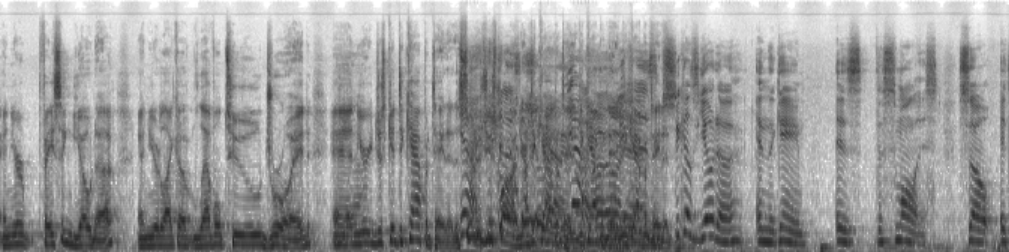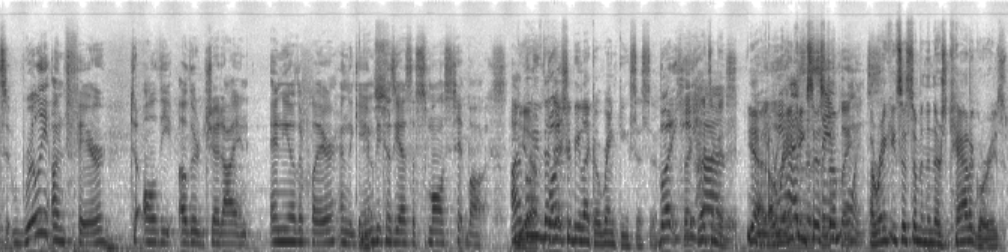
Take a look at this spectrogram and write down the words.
and you're facing Yoda, and you're like a level two droid, and you just get decapitated as soon as you spawn. You're decapitated, Yeah, decapitated, because- decapitated. Because Yoda in the game is the smallest, so it's really unfair to all the other Jedi and any other player in the game Yes. because he has the smallest hitbox. I Yeah. believe that there should be like a ranking system. But he like, let's admit has- it. Yeah, a like- He has ranking system. A ranking system, and then there's categories.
